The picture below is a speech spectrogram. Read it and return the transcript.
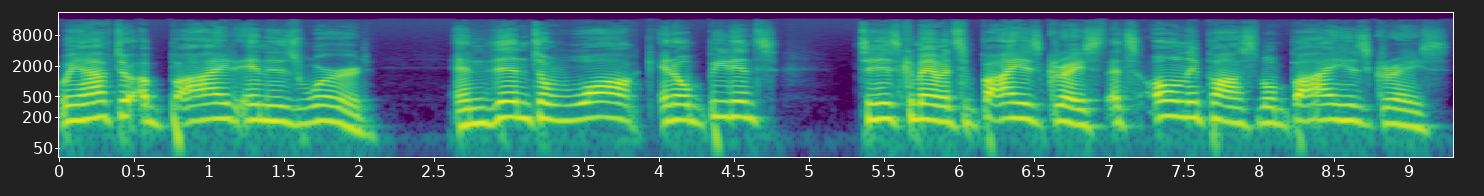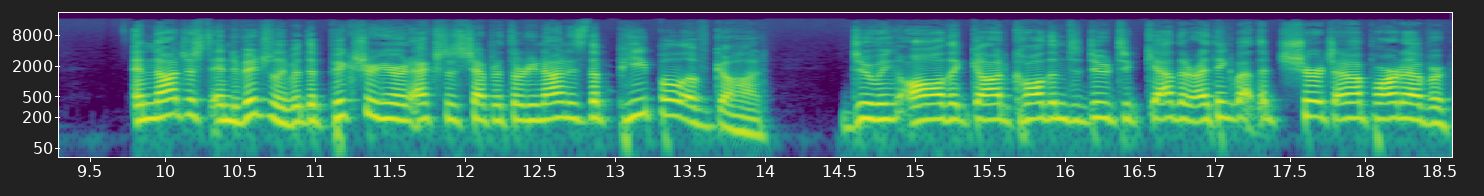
We have to abide in His Word and then to walk in obedience to His commandments by His grace. That's only possible by His grace. And not just individually, but the picture here in Exodus chapter 39 is the people of God doing all that God called them to do together. I think about the church I'm a part of, or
